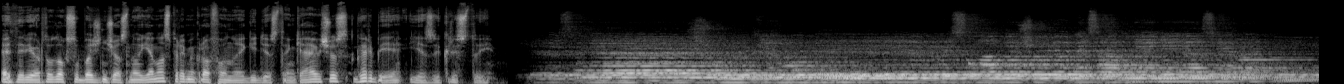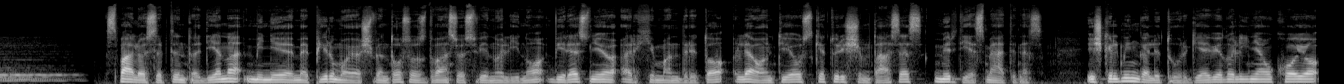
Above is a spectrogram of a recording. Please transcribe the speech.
Eterija ortodoksų bažnyčios naujienos prie mikrofono Egidijus Tankievičius, garbė Jėzui Kristui. Spalio 7 dieną minėjome pirmojo Šventojios dvasios vienuolyno vyresniojo archimandrito Leontijaus 400-asias mirties metinės. Iškilmingą liturgiją vienuolynė aukojo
